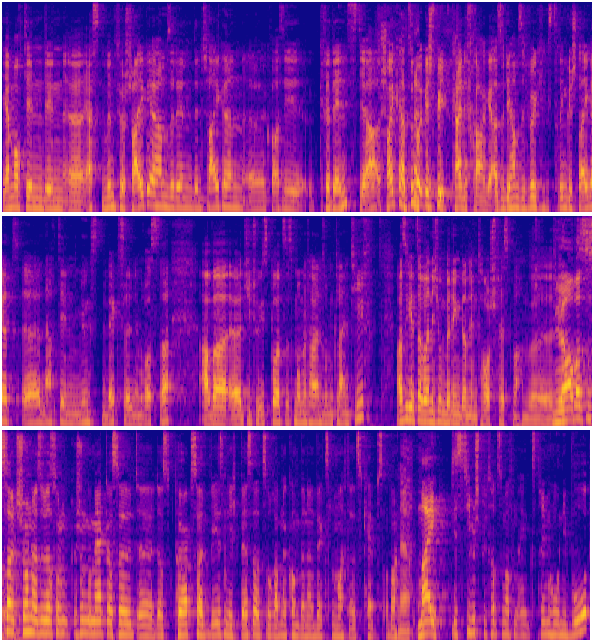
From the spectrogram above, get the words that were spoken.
Die haben auch den, den äh, ersten Win für Schalke, haben sie den, den Schalkern äh, quasi kredenzt, ja. Schalke hat super gespielt, keine Frage. Also die haben sich wirklich extrem gesteigert äh, nach den jüngsten Wechseln im Roster. Aber äh, G2 Esports ist momentan in so einem kleinen Tief, was ich jetzt aber nicht unbedingt an dem Tausch festmachen würde. Ja, aber es ist so- halt schon, also du hast schon schon gemerkt, dass halt, äh, dass Perks halt wesentlich besser zurande kommt, wenn er einen Wechsel macht als Caps. Aber Ja. Mai, das Team spielt trotzdem auf einem extrem hohen Niveau.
